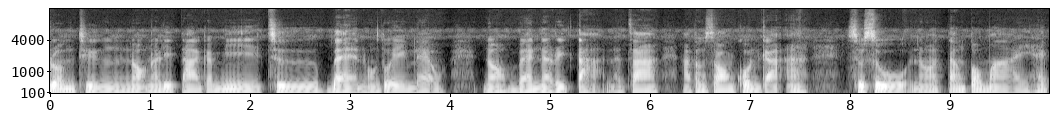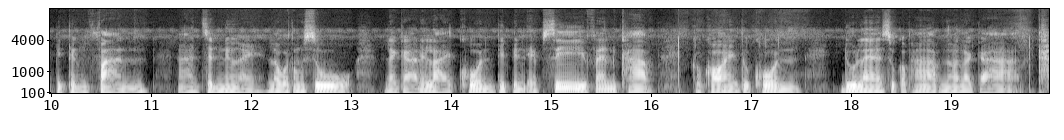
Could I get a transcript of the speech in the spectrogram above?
รวมถึงน้องนาริตากับมีชื่อแบรนด์ของตัวเองแล้วเนาะแบรนด์นาริตะนะจ๊ะอะทั้งสองคนกะอะสู้ๆเนาะตั้งเป้าหมายให้ไปถึงฝัน อาจจะเหนื่อยเราก็ต้องสู้ และก็ได้หลายคนที่เป็น FC แฟนคลับ ก็ขอให้ทุกคนดูแลสุขภาพเนาะแล้วก็ท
